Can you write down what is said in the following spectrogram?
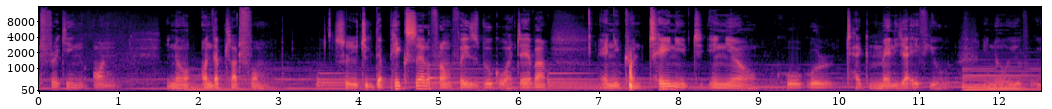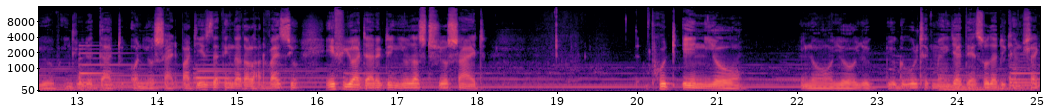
tracking on you know on the platform so you take the pixel from facebook whatever and you contain it in your google tag manager if you you know you've, you've included that on your site. But here's the thing that i'll advise you. If you are directing users to your site put in your you know your, your, your google tag manager there so that you can track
